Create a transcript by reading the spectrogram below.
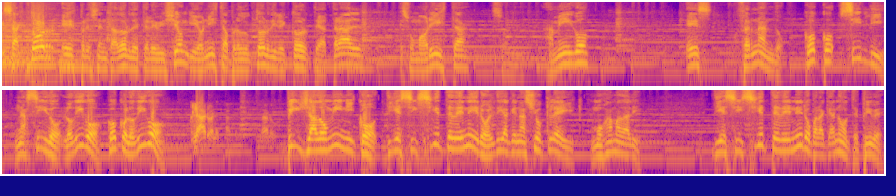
Es actor, es presentador de televisión, guionista, productor, director teatral, es humorista, es un amigo. Es Fernando Coco Silly, nacido, ¿lo digo? ¿Coco lo digo? Claro, Alejandro, claro. Villa Domínico, 17 de enero, el día que nació Clay, Muhammad Ali. 17 de enero para que anotes, pibe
